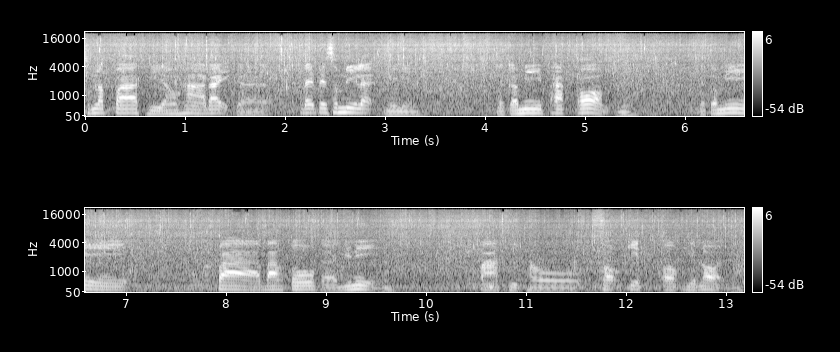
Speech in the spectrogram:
สำหรับปลาที่เอาห้าได้ก็ได้แต่สำนีแหละนี่นี่แล้วก็มีผักอ้อมนี่แล้วก็มีปลาบางโตกับอยู่นี่ปลาที่เขาเสาะเก็บออกเรียบร้อยนะ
